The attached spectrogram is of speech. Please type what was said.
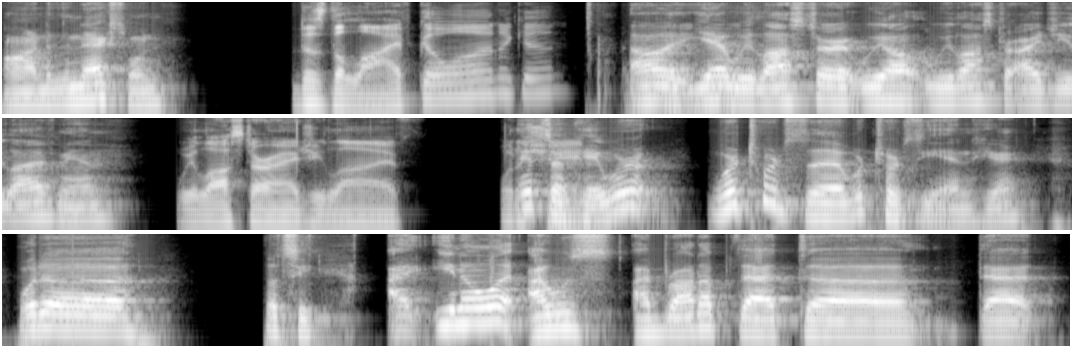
on to the next one. Does the live go on again? Oh yeah, we lost our we all we lost our IG live, man. we lost our IG live. What It's shame. okay. We're we're towards the we're towards the end here. What uh let's see. I you know what? I was I brought up that uh that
